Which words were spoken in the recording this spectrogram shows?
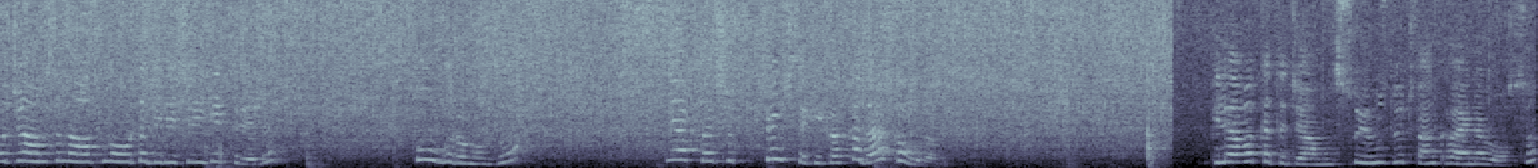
Ocağımızın altına orta dereceyi getirelim. Bulgurumuzu yaklaşık 5 dakika kadar kavuralım. Pilava katacağımız suyumuz lütfen kaynar olsun.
